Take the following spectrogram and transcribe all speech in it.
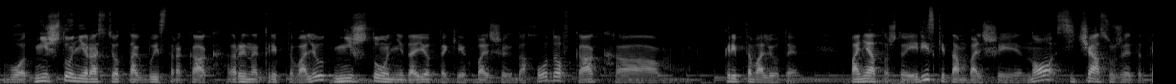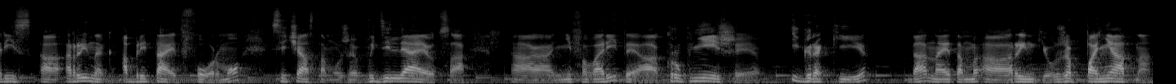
вот. Ничто не растет так быстро, как рынок криптовалют, ничто не дает таких больших доходов, как э, криптовалюты. Понятно, что и риски там большие, но сейчас уже этот рис, э, рынок обретает форму, сейчас там уже выделяются не фавориты, а крупнейшие игроки, да, на этом а, рынке, уже понятно,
